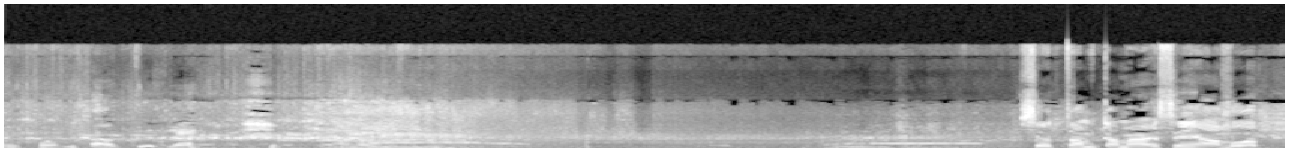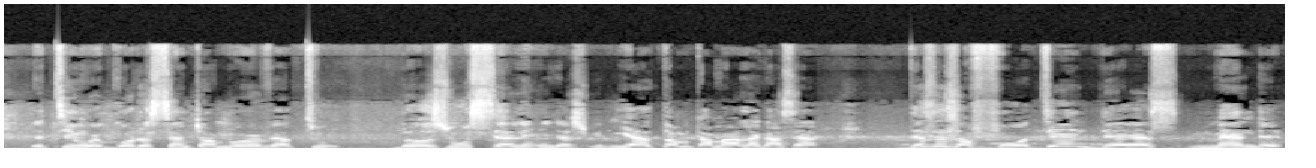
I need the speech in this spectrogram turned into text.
report that BDR. So Tom Kamara is saying, I hope the team will go to Central Moravia too. Those who selling in the street. Yeah, Tom Kamara, like I said, this is a 14 days mandate.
